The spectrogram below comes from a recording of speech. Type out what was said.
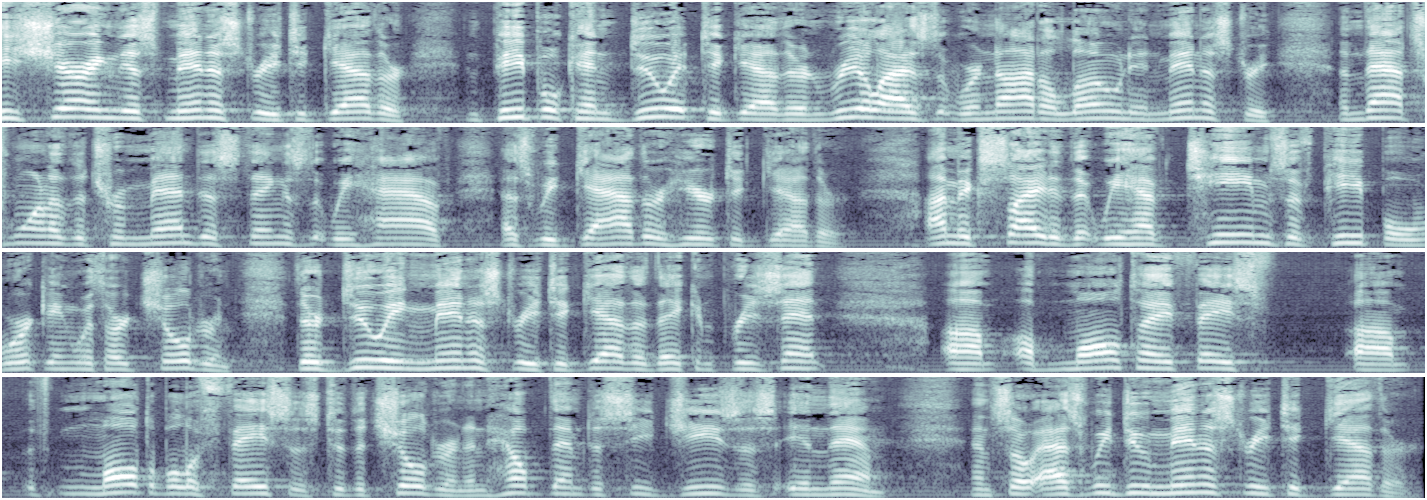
He's sharing this ministry together, and people can do it together and realize that we're not alone in ministry. And that's one of the tremendous things that we have as we gather here together. I'm excited that we have teams of people working with our children. They're doing ministry together. They can present um, a multi face um, multiple of faces to the children and help them to see Jesus in them. And so, as we do ministry together,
